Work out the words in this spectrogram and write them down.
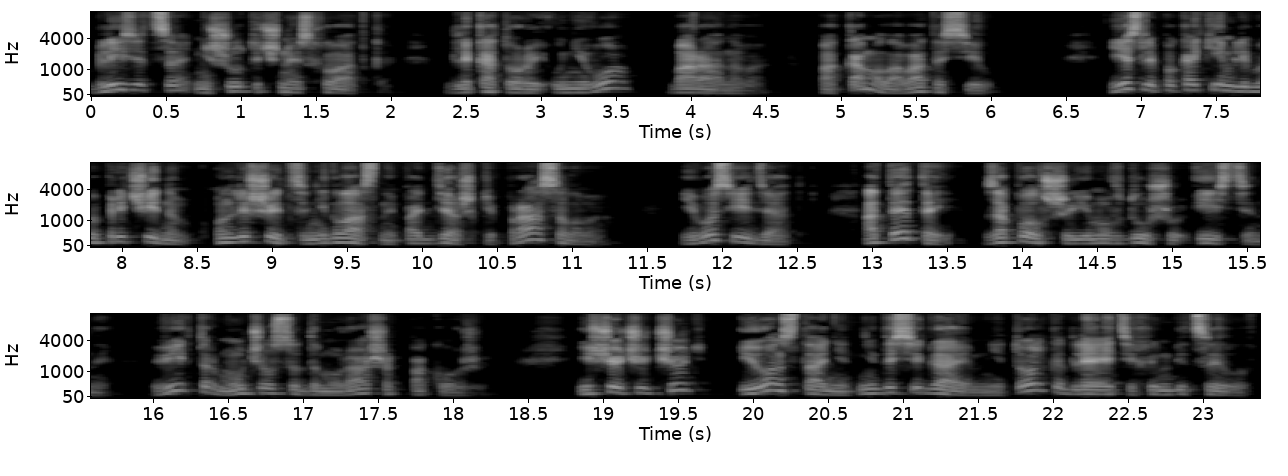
близится нешуточная схватка, для которой у него, Баранова, пока маловато сил. Если по каким-либо причинам он лишится негласной поддержки Прасолова, его съедят. От этой, заползшей ему в душу истины, Виктор мучился до мурашек по коже. Еще чуть-чуть, и он станет недосягаем не только для этих имбецилов,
